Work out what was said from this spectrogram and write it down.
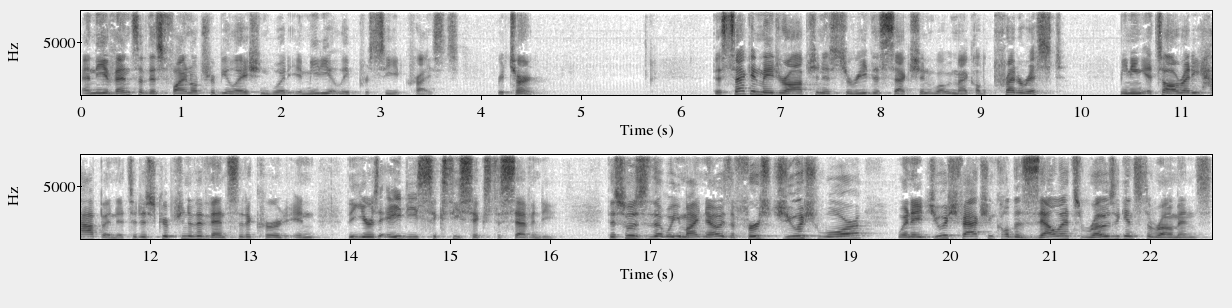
And the events of this final tribulation would immediately precede Christ's return. The second major option is to read this section, what we might call the preterist, meaning it's already happened. It's a description of events that occurred in the years AD 66 to 70. This was the, what you might know as the first Jewish war when a Jewish faction called the Zealots rose against the Romans,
